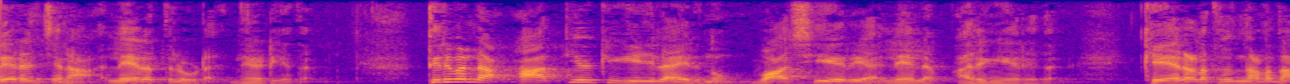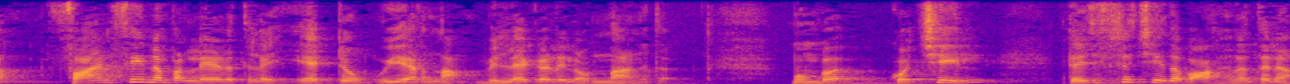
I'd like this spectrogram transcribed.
നിരഞ്ജന ലേലത്തിലൂടെ നേടിയത്. തിരുവല്ല ഒക്ക് കീഴിലായിരുന്നു വാശിയേറിയ ലേലം അരങ്ങേറിയത്. കേരളത്തിൽ നടന്ന ഫാൻസി നമ്പർ ലേലത്തിലെ ഏറ്റവും ഉയർന്ന വിലകളിലൊന്നാണിത്. മുമ്പ് കൊച്ചിയിൽ രജിസ്റ്റർ ചെയ്ത വാഹനത്തിന്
